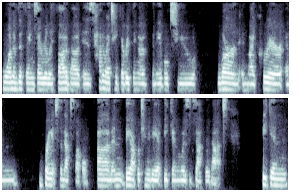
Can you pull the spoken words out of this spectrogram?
One of the things I really thought about is how do I take everything I've been able to learn in my career and bring it to the next level. Um, and the opportunity at Beacon was exactly that. Beacon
